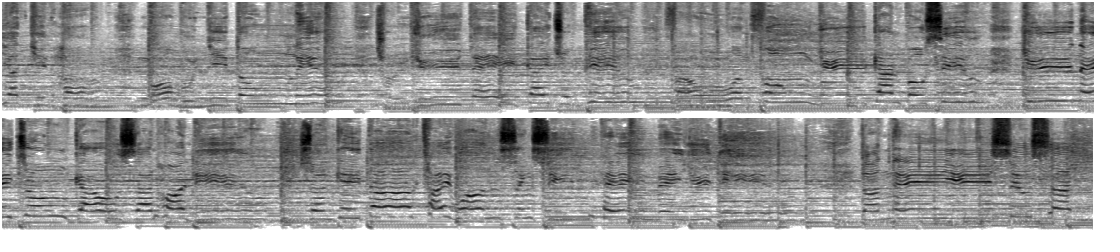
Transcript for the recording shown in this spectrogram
一结合我们已动了，随雨地继续飘，浮云风雨间报笑，与你终究散开了，尚记得体温、声线、气味、语调，但你已消失。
